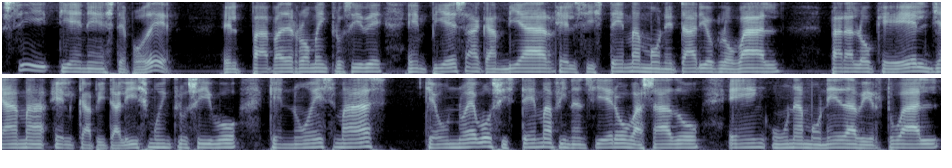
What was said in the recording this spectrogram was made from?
sí tiene este poder. El Papa de Roma inclusive empieza a cambiar el sistema monetario global para lo que él llama el capitalismo inclusivo, que no es más que un nuevo sistema financiero basado en una moneda virtual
